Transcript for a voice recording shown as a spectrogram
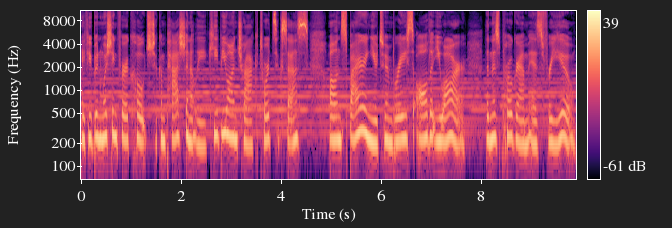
If you've been wishing for a coach to compassionately keep you on track towards success while inspiring you to embrace all that you are, then this program is for you.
